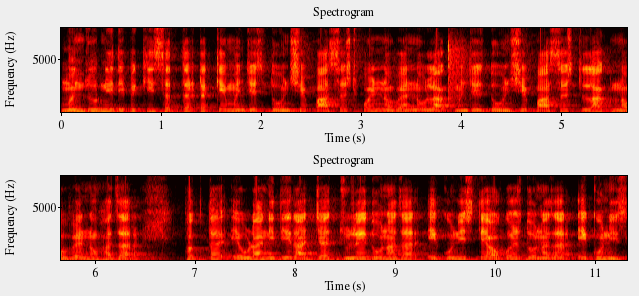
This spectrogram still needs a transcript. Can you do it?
मंजूर निधीपैकी सत्तर टक्के म्हणजेच दोनशे पासष्ट पॉईंट नव्याण्णव लाख म्हणजेच दोनशे पासष्ट लाख नव्याण्णव हजार फक्त एवढा निधी राज्यात जुलै दोन हजार एकोणीस ते ऑगस्ट दोन हजार एकोणीस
